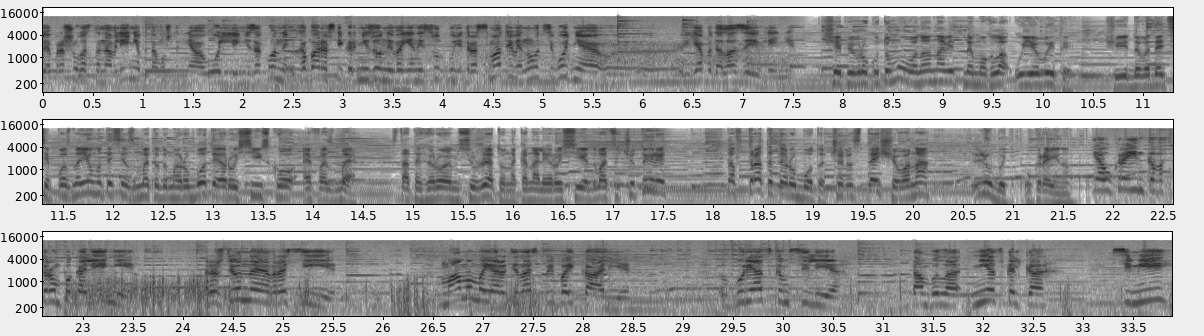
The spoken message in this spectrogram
Я прошу восстановления, потому что меня уволили незаконно. Хабаровский гарнизонный военный суд будет рассматривать. Ну вот сегодня э, я подала заявление. Ще півроку тому вона навіть не могла уявити, що їй доведеться познайомитися з методами роботи російського ФСБ, стати героєм сюжету на каналі Росія 24 та втратити роботу через те, що вона любить Україну. Я украинка во втором поколении, рожденная в России. Мама моя родилась при Байкалье, в бурятском селе. Там было несколько семей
